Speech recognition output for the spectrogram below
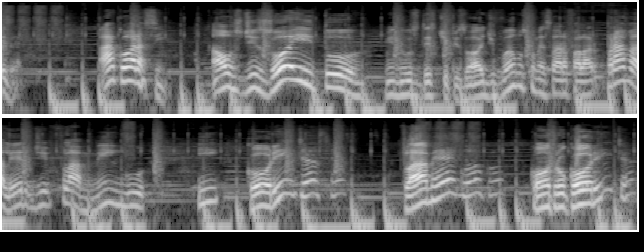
Pois é. Agora sim, aos 18 minutos deste episódio, vamos começar a falar pra valer de Flamengo e Corinthians. Flamengo contra o Corinthians.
